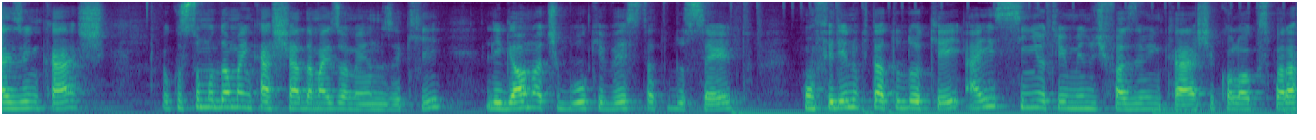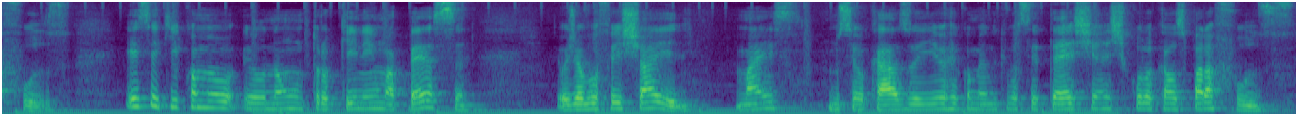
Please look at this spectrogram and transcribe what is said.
Faz o encaixe. Eu costumo dar uma encaixada mais ou menos aqui, ligar o notebook, ver se está tudo certo, conferindo que está tudo ok, aí sim eu termino de fazer o encaixe e coloco os parafusos. Esse aqui, como eu, eu não troquei nenhuma peça, eu já vou fechar ele, mas no seu caso aí eu recomendo que você teste antes de colocar os parafusos.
